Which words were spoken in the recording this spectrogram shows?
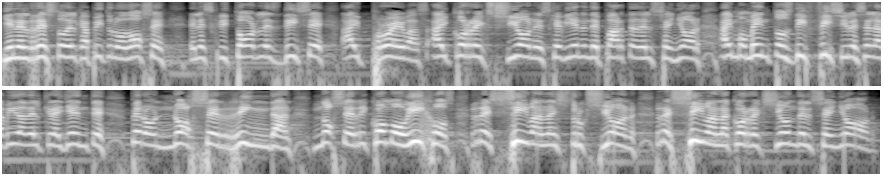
Y en el resto del capítulo 12, el escritor les dice, hay pruebas, hay correcciones que vienen de parte del Señor, hay momentos difíciles en la vida del creyente, pero no se rindan, no se como hijos, reciban la instrucción, reciban la corrección del Señor.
